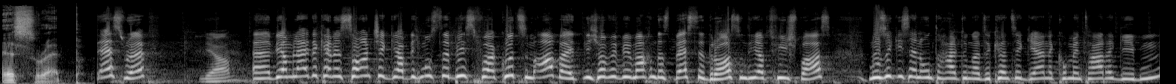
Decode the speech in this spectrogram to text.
S-Rap. S-Rap? Ja. Äh, wir haben leider keinen Soundcheck gehabt. Ich musste bis vor kurzem arbeiten. Ich hoffe, wir machen das Beste draus und ihr habt viel Spaß. Musik ist eine Unterhaltung, also könnt ihr gerne Kommentare geben.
